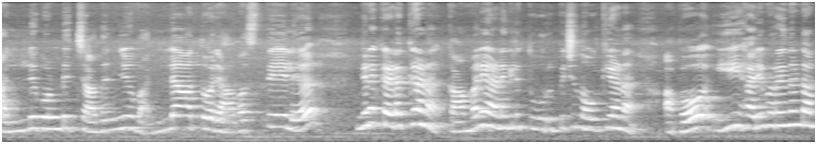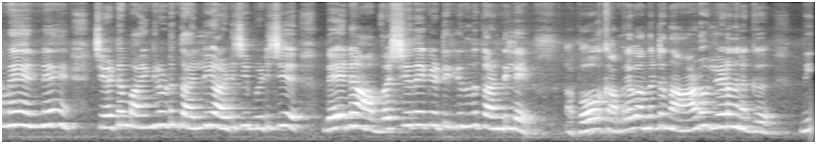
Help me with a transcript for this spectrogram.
തല്ലുകൊണ്ട് ചതഞ്ഞ് വല്ലാത്തൊരവസ്ഥയിൽ ഇങ്ങനെ കിടക്കുകയാണ് കമലയാണെങ്കിൽ തുറിപ്പിച്ച് നോക്കിയാണ്. അപ്പോൾ ഈ ഹരി പറയുന്നുണ്ട് അമ്മേ എന്നെ ചേട്ടൻ ഭയങ്കരമായിട്ട് തല്ലി അടിച്ച് പിടിച്ച് ദേ അവശ്യതയൊക്കെ ഇട്ടിരിക്കുന്നത് കണ്ടില്ലേ? അപ്പോൾ കമല വന്നിട്ട് നാണമില്ലേടാ നിനക്ക്? നീ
